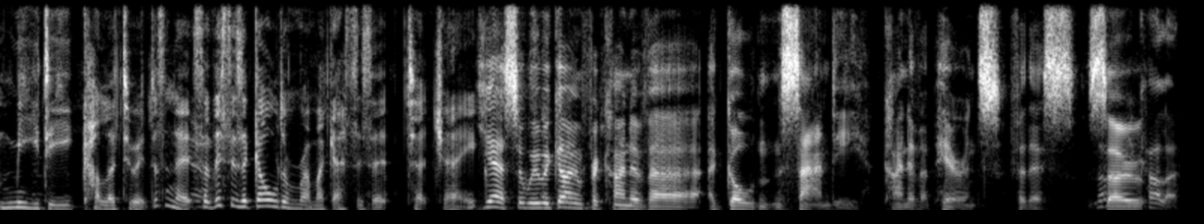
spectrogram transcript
meady colour to it, doesn't it? So this is a golden rum, I guess, is it, uh, Jake? Yeah, so we were going for kind of a, a golden sandy kind of appearance for this. so colour.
